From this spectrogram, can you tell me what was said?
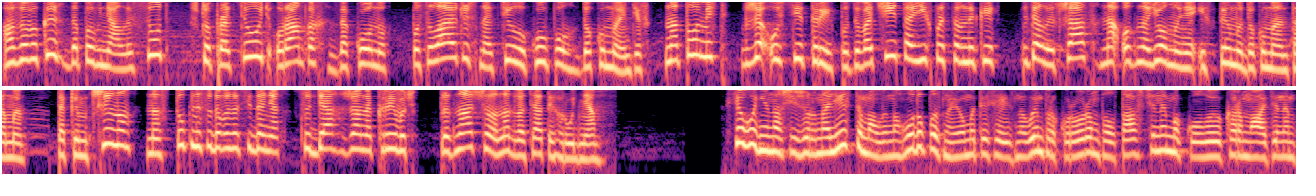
Газовики запевняли суд, що працюють у рамках закону, посилаючись на цілу купу документів. Натомість вже усі три позивачі та їх представники взяли час на ознайомлення із тими документами. Таким чином, наступне судове засідання суддя Жанна Кривич призначила на 20 грудня. Сьогодні наші журналісти мали нагоду познайомитися із новим прокурором Полтавщини Миколою Кармазіним.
